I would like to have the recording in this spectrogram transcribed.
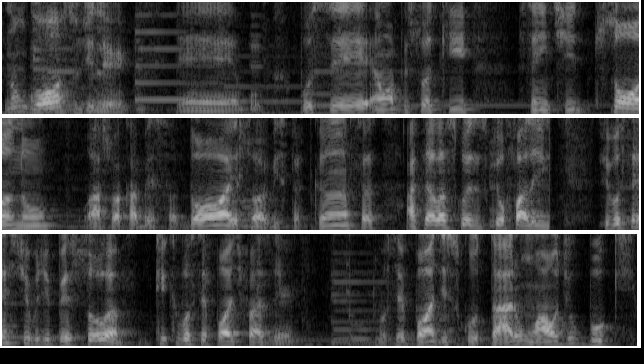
não gosto de ler. É, você é uma pessoa que sente sono, a sua cabeça dói, sua vista cansa, aquelas coisas que eu falei. Se você é esse tipo de pessoa, o que, que você pode fazer? Você pode escutar um audiobook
